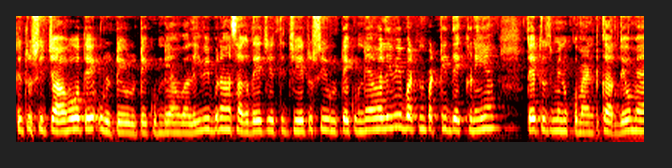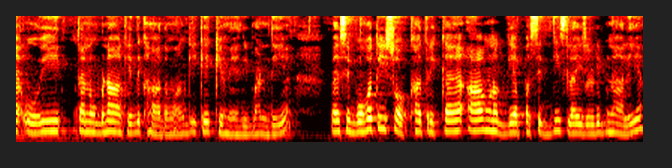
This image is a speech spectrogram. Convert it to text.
ਤੇ ਤੁਸੀਂ ਚਾਹੋ ਤੇ ਉਲਟੇ ਉਲਟੇ ਕੁੰਡਿਆਂ ਵਾਲੀ ਵੀ ਬਣਾ ਸਕਦੇ ਜੇ ਤੇ ਜੇ ਤੁਸੀਂ ਉਲਟੇ ਕੁੰਡਿਆਂ ਵਾਲੀ ਵੀ ਬਟਨ ਪੱਟੀ ਦੇਖਣੀ ਆ, ਤੇ ਤੁਸੀਂ ਮੈਨੂੰ ਕਮੈਂਟ ਕਰ ਦਿਓ, ਮੈਂ ਉਹ ਵੀ ਤੁਹਾਨੂੰ ਬਣਾ ਕੇ ਦਿਖਾ ਦਵਾਂਗੀ ਕਿ ਕਿਵੇਂ ਦੀ ਬਣਦੀ ਆ। ਵੈਸੇ ਬਹੁਤ ਹੀ ਸੌਖਾ ਤਰੀਕਾ ਆ। ਆ ਹੁਣ ਅੱਗੇ ਆਪਾਂ ਸਿੱਧੀ ਸਲਾਈ ਜਿਹੜੀ ਬਣਾ ਲਈ ਆ,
